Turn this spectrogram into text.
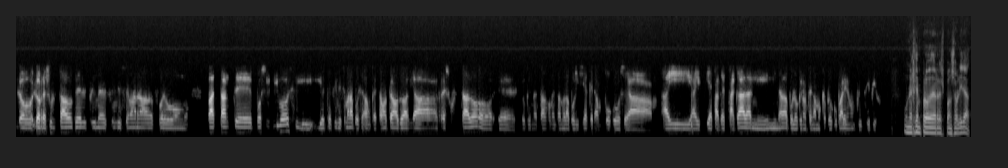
los resultados del primer fin de semana fueron bastante positivos y, este fin de semana, pues aunque estamos esperando todavía resultados, eh, lo que nos estaba comentando la policía es que tampoco sea hay, hay fiestas destacadas ni, ni nada por lo que nos tengamos que preocupar en un principio. Un ejemplo de responsabilidad.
